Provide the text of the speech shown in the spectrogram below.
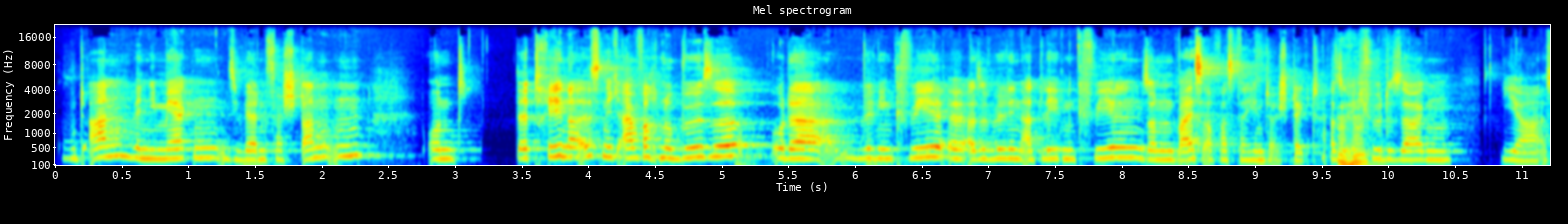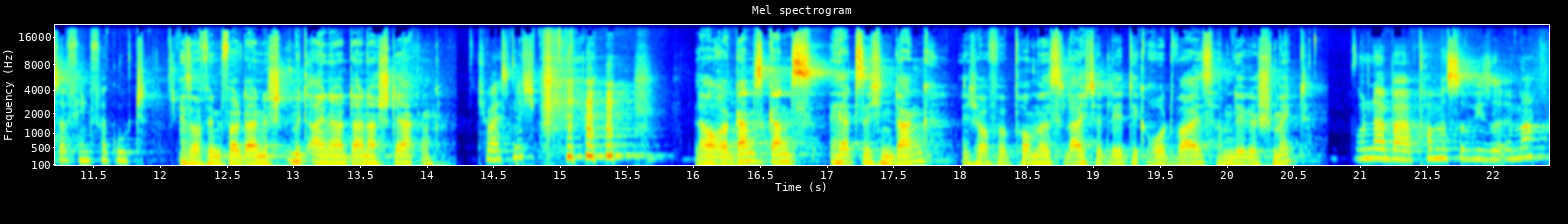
gut an, wenn die merken, sie werden verstanden und der Trainer ist nicht einfach nur böse oder will ihn quälen, äh, also will den Athleten quälen, sondern weiß auch, was dahinter steckt. Also mhm. ich würde sagen, ja, ist auf jeden Fall gut. Ist auf jeden Fall deine, mit einer deiner Stärken. Ich weiß nicht. Laura, ganz, ganz herzlichen Dank. Ich hoffe, Pommes, Leichtathletik, Rot-Weiß haben dir geschmeckt. Wunderbar, Pommes sowieso immer.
